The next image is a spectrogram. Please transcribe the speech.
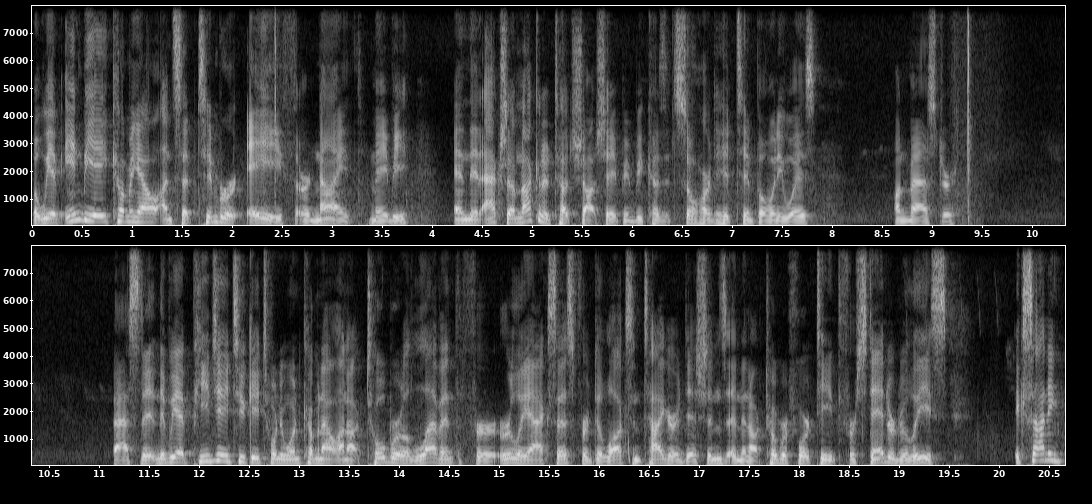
But we have NBA coming out on September 8th or 9th, maybe. And then actually, I'm not going to touch shot shaping because it's so hard to hit tempo anyways on Master. Fascinating. And then we have PGA 2K21 coming out on October 11th for early access for Deluxe and Tiger editions. And then October 14th for standard release. Exciting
